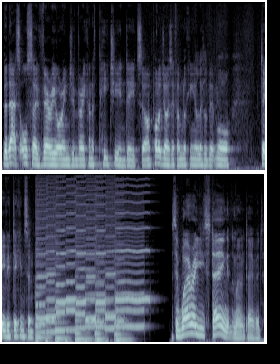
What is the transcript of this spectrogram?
but that's also very orange and very kind of peachy indeed. So I apologise if I'm looking a little bit more David Dickinson. So, where are you staying at the moment, David?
